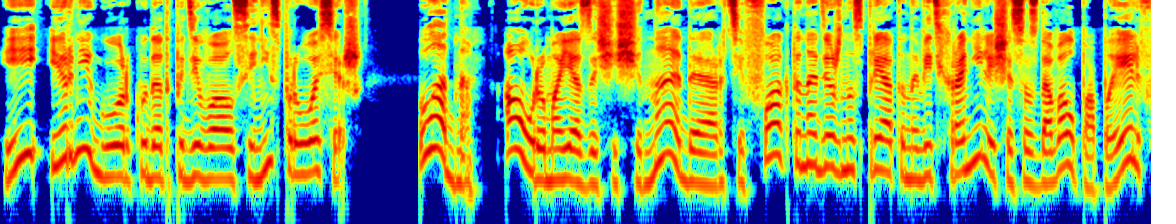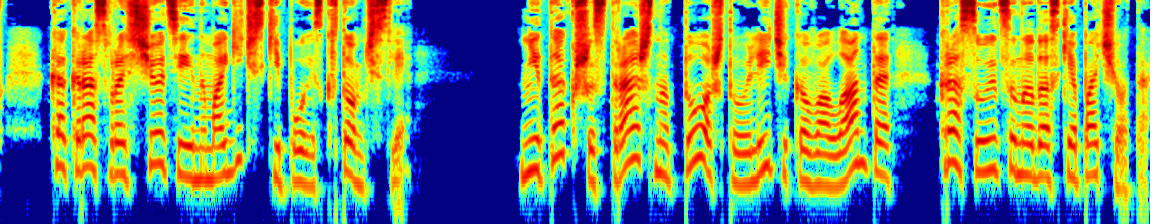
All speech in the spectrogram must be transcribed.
И Ирнигор куда-то подевался, не спросишь. Ладно, аура моя защищена, да и артефакты надежно спрятаны, ведь хранилище создавал папа-эльф как раз в расчете и на магический поиск в том числе. Не так уж и страшно то, что личико Валанта красуется на доске почета.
